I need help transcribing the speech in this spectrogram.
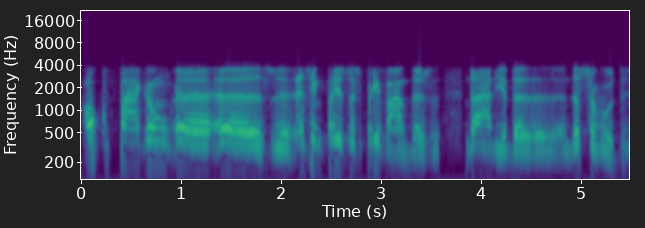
ao que pagam as, as, empresas privadas da área da, da saúde.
